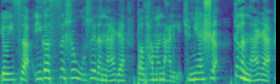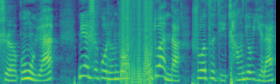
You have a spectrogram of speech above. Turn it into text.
有一次，一个四十五岁的男人到他们那里去面试。这个男人是公务员，面试过程中不断的说自己长久以来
